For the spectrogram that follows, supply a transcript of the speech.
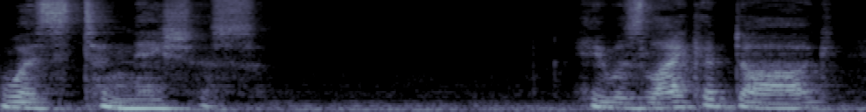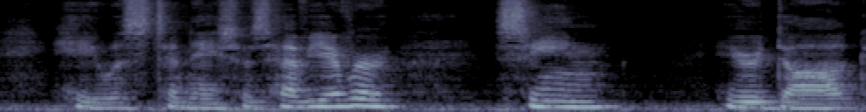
was tenacious. He was like a dog. He was tenacious. Have you ever seen your dog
